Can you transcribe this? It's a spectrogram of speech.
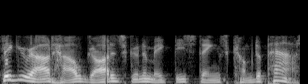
figure out how God is going to make these things come to pass.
